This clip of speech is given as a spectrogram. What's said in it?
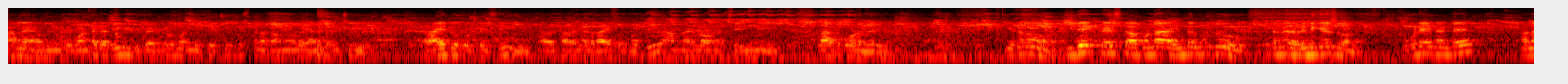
ఆమె ఇది వంటగది ఇది బెడ్రూమ్ అని చెప్పి చూపిస్తున్న సమయంలో వెనక నుంచి రాయితో కొట్టేసి తల మీద రాయితో కొట్టి ఆ మెడలో ఉన్న చైన్ని లాక్కుపోవడం జరిగింది. ఇతను ఇదే కేసు కాకుండా ఇంతకుముందు ఇతని మీద రెండు కేసులు ఉన్నాయి. ఒకటి ఏంటంటే మన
